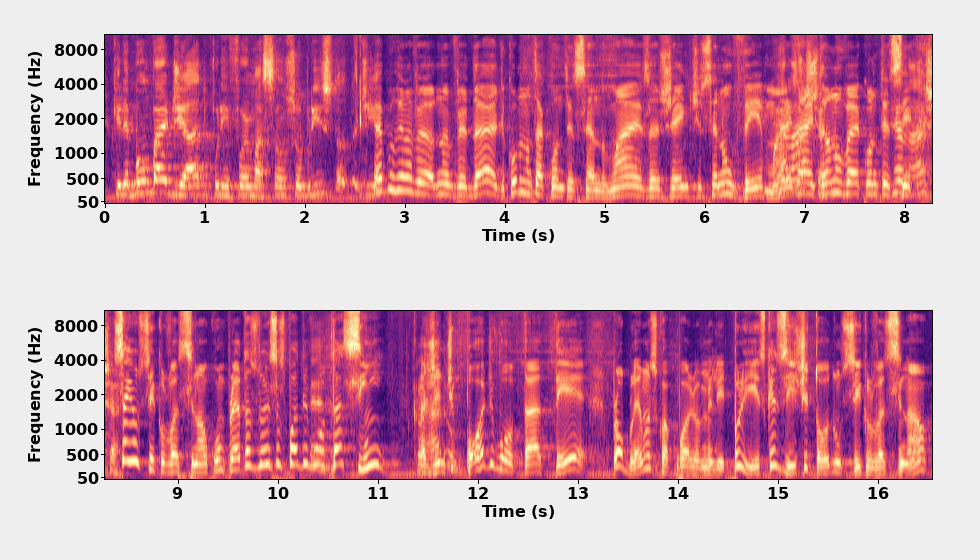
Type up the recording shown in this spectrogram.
Porque ele é bombardeado por informação sobre isso todo dia. É porque, na, verdade, como não está acontecendo mais, a gente, você não vê mais, ah, Relaxa. ah, então não vai acontecer. Relaxa. Sem o ciclo vacinal completo, as doenças podem é. voltar sim. Claro. A gente pode voltar a ter problemas com a poliomielite. Por isso que existe todo um ciclo vacinal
